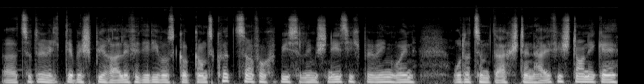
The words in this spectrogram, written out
äh, zu der Weltteppespirale, für die, die was ganz kurz einfach ein bisschen im Schnee sich bewegen wollen, oder zum Dachstein Haifisch gehen.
